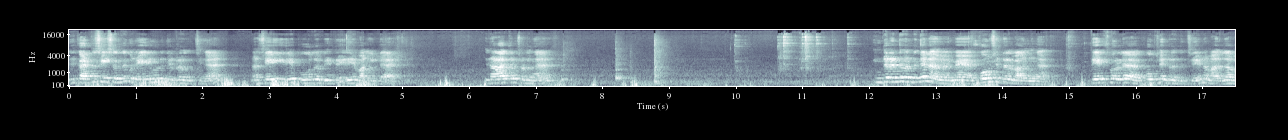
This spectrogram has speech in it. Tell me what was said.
இதுக்கு அடுத்த சைஸ் வந்து கொஞ்சம் எழுநூறு சில்லறை வந்துச்சுங்க நான் சரி இதே போதும் அப்படின்ட்டு இதே வாங்கிட்டேன். நல்லா இருக்குன்னு சொல்லுங்கள் இந்த ரெண்டு வந்துங்க நான் மே ஹோம் சென்டர் வாங்கணுங்க தேர்ட் ஃபோரில் ஹோம் சென்டர் இருந்துச்சு. நம்ம அதுதான்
